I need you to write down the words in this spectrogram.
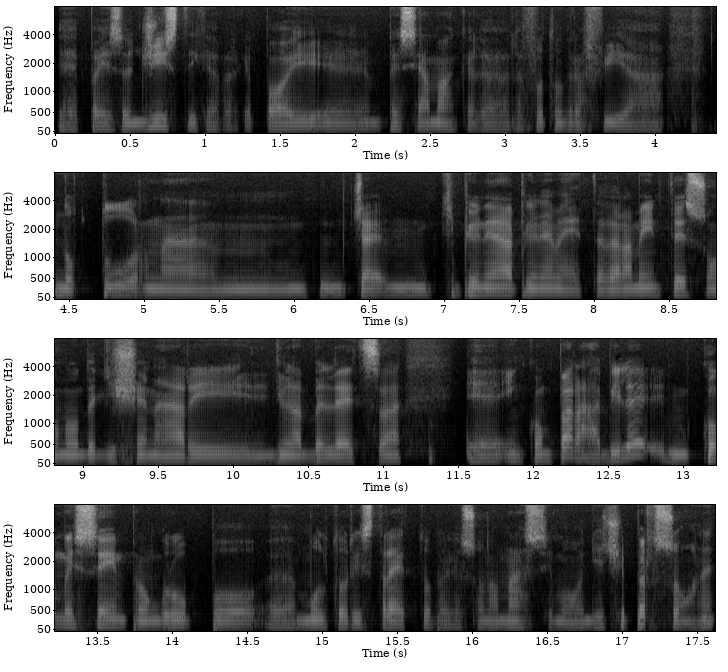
eh, paesaggistica, perché poi eh, pensiamo anche alla, alla fotografia notturna, mh, mm, cioè, mm, chi più ne ha più ne metta, veramente sono degli scenari di una bellezza eh, incomparabile, mm, come sempre un gruppo eh, molto ristretto perché sono massimo 10 persone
